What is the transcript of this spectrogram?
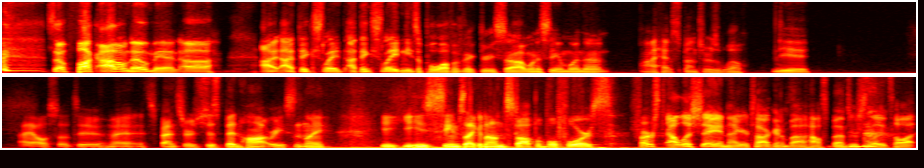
so fuck, I don't know, man. Uh, I I think Slade, I think Slade needs to pull off a victory. So I want to see him win that. I have Spencer as well. Yeah. I also do. Man, Spencer's just been hot recently. He he seems like an unstoppable force. First LSA, and now you're talking about how Spencer Slade's hot.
